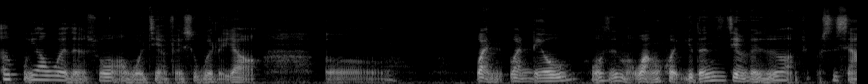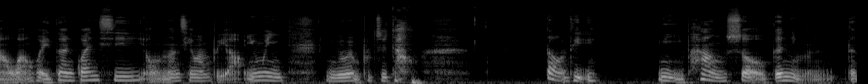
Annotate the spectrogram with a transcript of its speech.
而不要为了说，我减肥是为了要，呃，挽挽留或是什么挽回。有的人是减肥是说，是想要挽回一段关系哦，那千万不要，因为你永远不知道到底你胖瘦跟你们的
